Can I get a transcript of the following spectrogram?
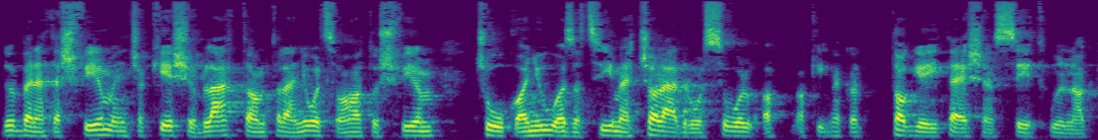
döbbenetes film, én csak később láttam, talán 86-os film, Csók anyu, az a címe, családról szól, akiknek a tagjai teljesen széthullnak.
